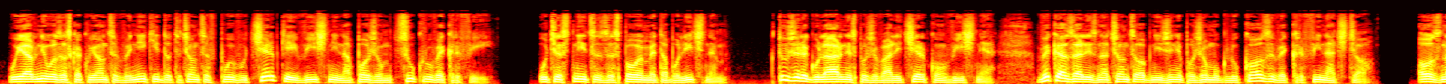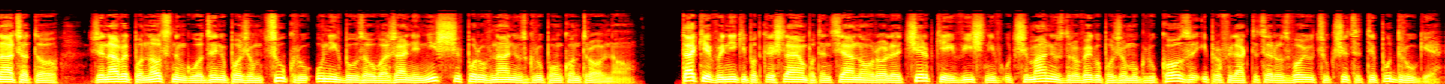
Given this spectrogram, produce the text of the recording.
ujawniło zaskakujące wyniki dotyczące wpływu cierpkiej wiśni na poziom cukru we krwi. Uczestnicy z zespołem metabolicznym, którzy regularnie spożywali cierpką wiśnię, wykazali znaczące obniżenie poziomu glukozy we krwi na czcio. Oznacza to, że nawet po nocnym głodzeniu poziom cukru u nich był zauważalnie niższy w porównaniu z grupą kontrolną. Takie wyniki podkreślają potencjalną rolę cierpkiej wiśni w utrzymaniu zdrowego poziomu glukozy i profilaktyce rozwoju cukrzycy typu drugie.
